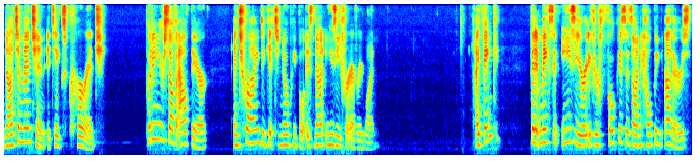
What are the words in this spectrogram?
not to mention it takes courage. Putting yourself out there and trying to get to know people is not easy for everyone. I think that it makes it easier if your focus is on helping others,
